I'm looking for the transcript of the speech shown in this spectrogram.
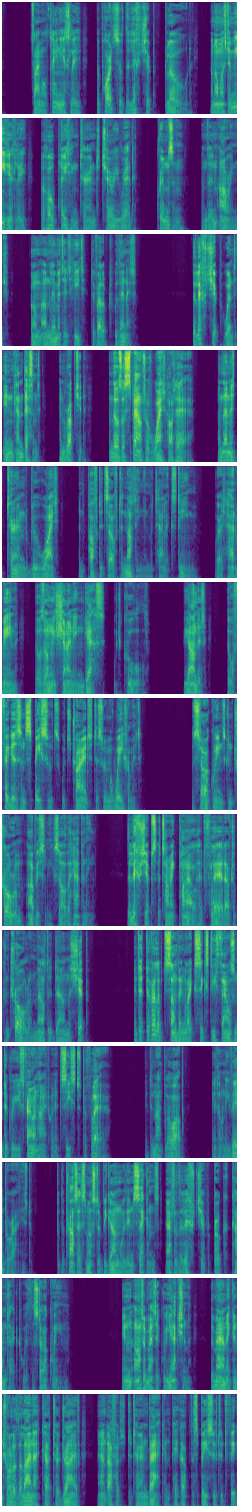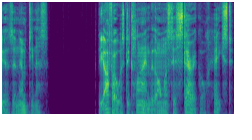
Simultaneously, the ports of the lift ship glowed, and almost immediately the whole plating turned cherry red, crimson, and then orange, from unlimited heat developed within it. The lift ship went incandescent and ruptured, and there was a spout of white-hot air, and then it turned blue-white and puffed itself to nothing in metallic steam. Where it had been, there was only shining gas, which cooled. Beyond it, there were figures in spacesuits which tried to swim away from it. The Star Queen's control room obviously saw the happening. The lift ship's atomic pile had flared out of control and melted down the ship. It had developed something like 60,000 degrees Fahrenheit when it ceased to flare. It did not blow up, it only vaporized but the process must have begun within seconds after the lift ship broke contact with the Star Queen. In automatic reaction, the man in control of the liner cut her drive and offered to turn back and pick up the spacesuited figures in emptiness. The offer was declined with almost hysterical haste.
